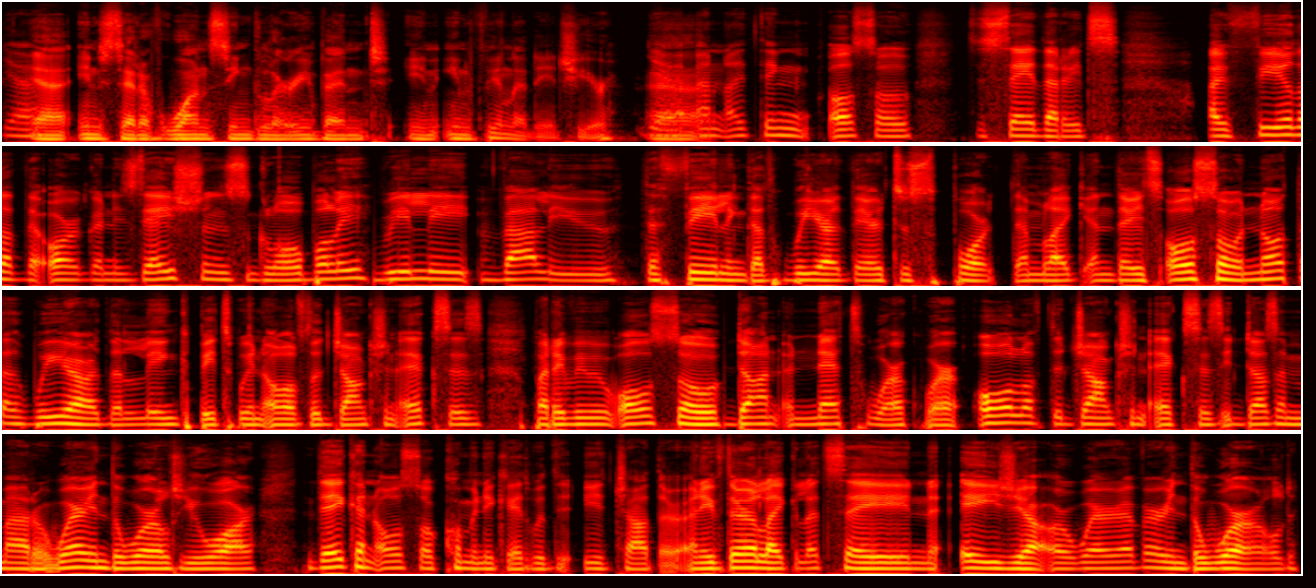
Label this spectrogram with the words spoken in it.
yeah. uh, instead of one singular event in in finland each year yeah uh, and i think also to say that it's I feel that the organizations globally really value the feeling that we are there to support them. Like, and it's also not that we are the link between all of the Junction X's, but we've also done a network where all of the Junction X's, it doesn't matter where in the world you are, they can also communicate with each other. And if they're like, let's say in Asia or wherever in the world,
